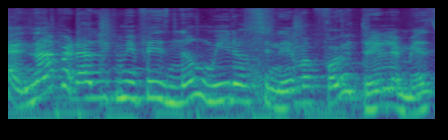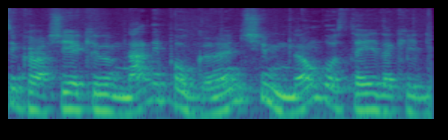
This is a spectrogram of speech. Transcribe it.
É, na verdade, o que me fez não ir ao cinema foi o trailer mesmo, que eu achei aquilo nada empolgante, não gostei daquele...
